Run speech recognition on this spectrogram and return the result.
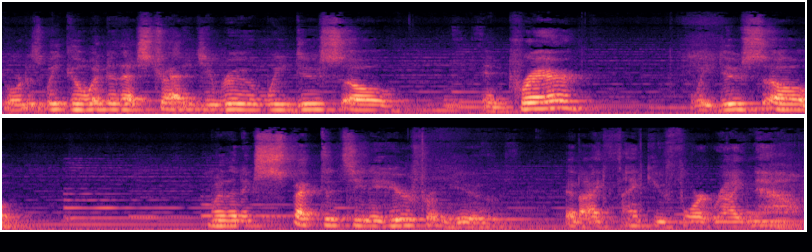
Lord, as we go into that strategy room, we do so in prayer, we do so with an expectancy to hear from you. And I thank you for it right now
